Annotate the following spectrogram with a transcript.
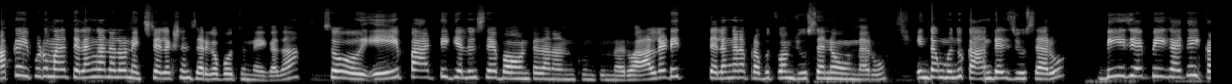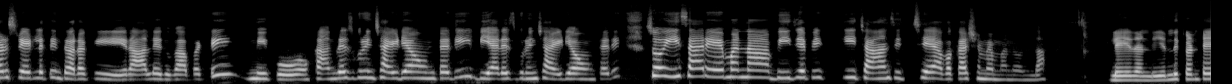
అక్క ఇప్పుడు మన తెలంగాణలో నెక్స్ట్ ఎలక్షన్స్ జరగబోతున్నాయి కదా. సో ఏ పార్టీ గెలిస్తే బాగుంటది అని అనుకుంటున్నారు? ఆల్రెడీ తెలంగాణ ప్రభుత్వం చూస్తూనే ఉన్నారు. ఇంతకు ముందు కాంగ్రెస్ చూసారు బీజేపీకి అయితే ఇక్కడ స్టేట్లు అయితే ఇంతవరకు రాలేదు కాబట్టి మీకు కాంగ్రెస్ గురించి ఐడియా ఉంటది బీఆర్ఎస్ గురించి ఐడియా ఉంటది. సో ఈసారి ఏమన్నా బీజేపీకి ఛాన్స్ ఇచ్చే అవకాశం ఏమన్నా ఉందా? లేదండి. ఎందుకంటే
